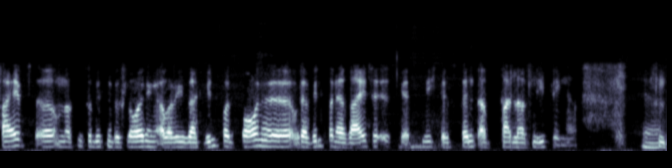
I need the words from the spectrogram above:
pfeift, äh, um das so ein bisschen beschleunigen. Aber wie gesagt, Wind von vorne oder Wind von der Seite ist jetzt nicht des Stand-Up-Paddlers Liebling. Ne? Ja.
